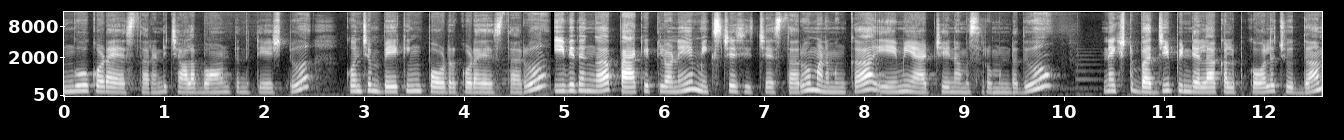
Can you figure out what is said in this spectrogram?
ఇంగువ కూడా వేస్తారండి. చాలా బాగుంటుంది టేస్ట్. కొంచెం బేకింగ్ పౌడర్ కూడా వేస్తారు. ఈ విధంగా ప్యాకెట్లోనే మిక్స్ చేసి ఇచ్చేస్తారు. మనం ఇంకా ఏమీ యాడ్ చేయని అవసరం ఉండదు. నెక్స్ట్ బజ్జీ పిండి ఎలా కలుపుకోవాలో చూద్దాం.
